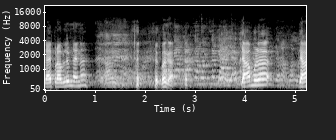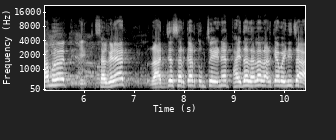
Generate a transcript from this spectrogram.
काय प्रॉब्लेम नाही ना? बघा. त्यामुळं त्यामुळं सगळ्यात राज्य सरकार तुमचं येण्यात फायदा झाला लाडक्या बहिणीचा.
